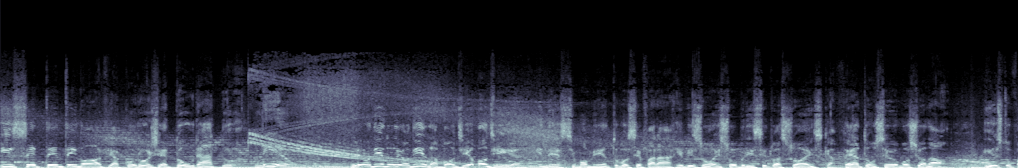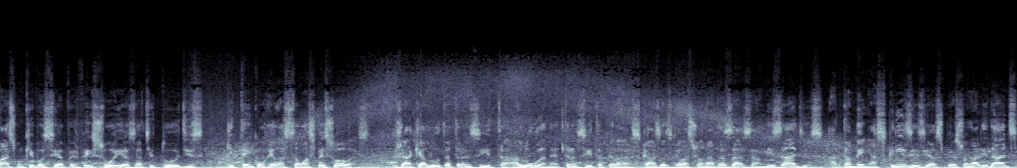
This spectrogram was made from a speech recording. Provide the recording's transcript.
e 79. A coroja é dourado. Leão. Leonino Leonina, bom dia, bom dia. E neste momento você fará revisões sobre situações que afetam o seu emocional. Isto faz com que você aperfeiçoe as atitudes que tem com relação às pessoas, já que a luta transita, a lua, né, transita pelas casas relacionadas às amizades, há também as crises e as personalidades,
